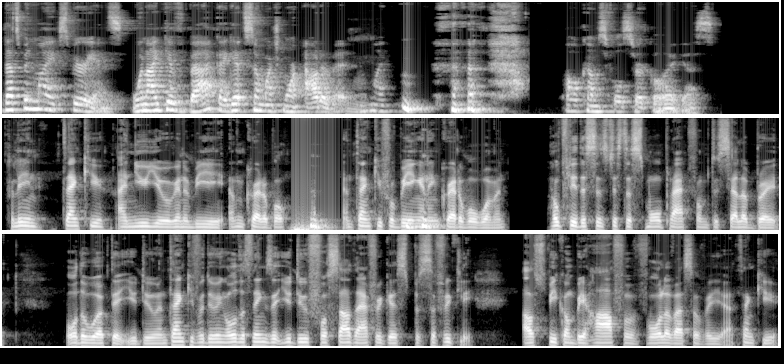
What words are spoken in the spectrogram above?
That's been my experience. When I give back, I get so much more out of it. I'm like, hmm. all comes full circle, I guess. Colleen, thank you. I knew you were going to be incredible. and thank you for being an incredible woman. Hopefully, this is just a small platform to celebrate all the work that you do. And thank you for doing all the things that you do for South Africa specifically. I'll speak on behalf of all of us over here. Thank you.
